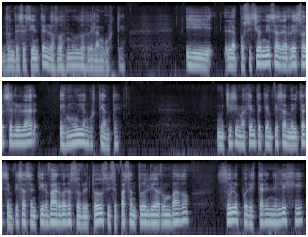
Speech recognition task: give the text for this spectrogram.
donde se sienten los dos nudos de la angustia. Y la posición esa de rezo al celular es muy angustiante. Muchísima gente que empieza a meditar se empieza a sentir bárbaro, sobre todo si se pasan todo el día derrumbado, solo por estar en el eje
